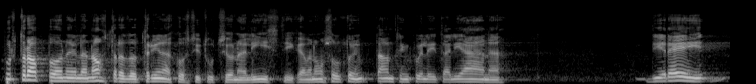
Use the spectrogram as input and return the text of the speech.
Purtroppo nella nostra dottrina costituzionalistica, ma non soltanto in quella italiana, direi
